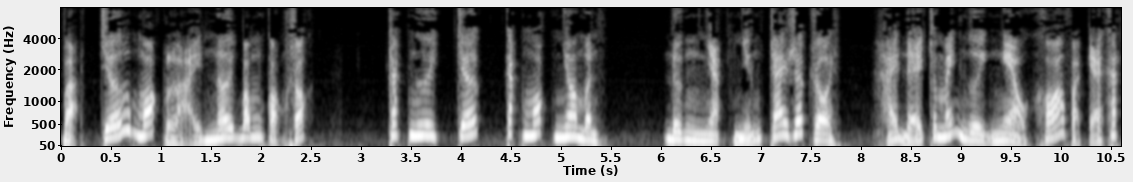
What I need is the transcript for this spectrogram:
và chớ mót lại nơi bông còn sót. Các ngươi chớ cắt mót nho mình, đừng nhặt những trái rớt rồi, hãy để cho mấy người nghèo khó và kẻ khách.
